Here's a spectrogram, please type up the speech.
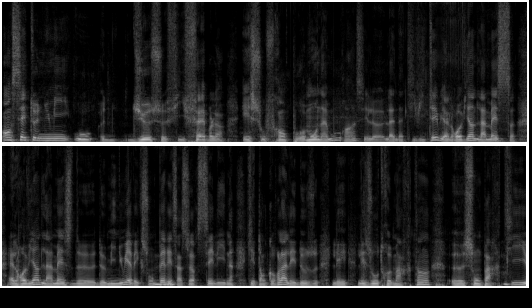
en cette nuit où Dieu se fit faible et souffrant pour mon amour, hein, c'est la nativité. Eh bien, elle revient de la messe. Elle revient de la messe de, minuit avec son père et mhm. sa sœur Céline, qui est encore là. Les deux, les, les autres Martins sont partis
